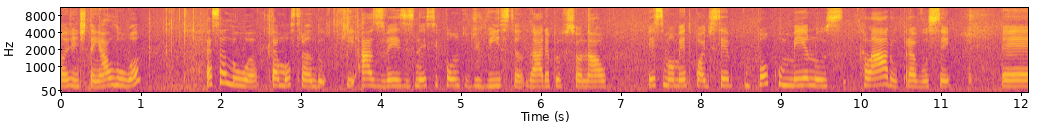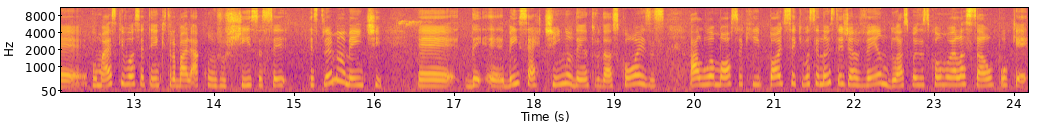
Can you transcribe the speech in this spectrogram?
Então a gente tem a lua. Essa lua está mostrando que às vezes nesse ponto de vista da área profissional, esse momento pode ser um pouco menos claro para você. É, por mais que você tenha que trabalhar com justiça, ser extremamente é, de, é, bem certinho dentro das coisas, a lua mostra que pode ser que você não esteja vendo as coisas como elas são, porque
